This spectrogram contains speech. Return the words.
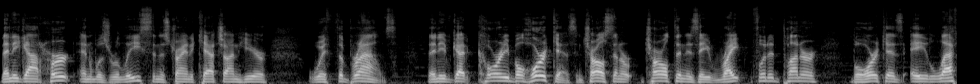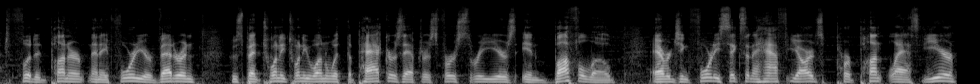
Then he got hurt and was released and is trying to catch on here with the Browns. Then you've got Corey Bojorquez, and Charleston, Charlton is a right footed punter. Bojorquez, a left footed punter and a four year veteran who spent 2021 with the Packers after his first three years in Buffalo, averaging 46 and a half yards per punt last year.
